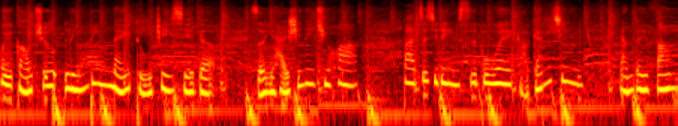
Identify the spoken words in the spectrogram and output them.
会搞出淋病梅毒这些的，所以还是那句话，把自己的隐私部位搞干净，让对方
